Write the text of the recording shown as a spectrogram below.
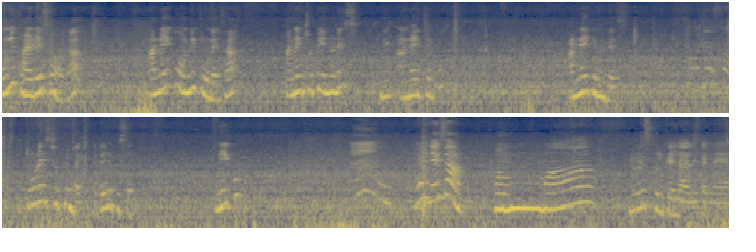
ఓన్లీ ఫైవ్ డేస్ కావాలా? అన్నయ్యకి ఓన్లీ టూ డేసా అన్నయ్య చుట్టూ ఎన్ని డేస్ అన్నయ్య చెప్పు. అన్నయ్యకి ఎన్ని డేస్ టూ డేస్ చూపి ఎట్లా చూపిస్తారు నీకు? ఫైవ్ డేసా అమ్మా. నువ్వే స్కూల్కి వెళ్ళాలి కన్నయ్య.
